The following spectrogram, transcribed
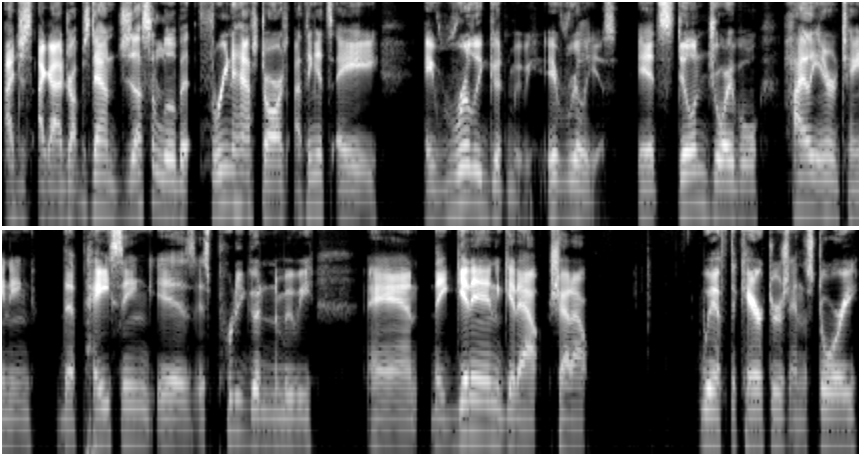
I just I gotta drop this down just a little bit, three and a half stars. I think it's a a really good movie. It really is. It's still enjoyable, highly entertaining. The pacing is is pretty good in the movie, and they get in and get out. Shout out with the characters and the story.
